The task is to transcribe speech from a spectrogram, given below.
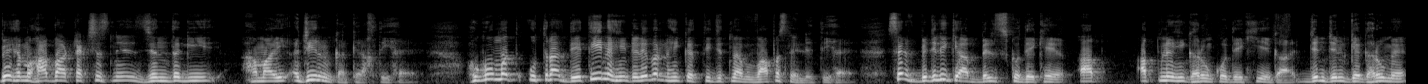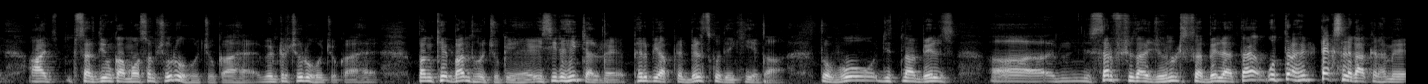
بے محابہ ٹیکسز نے زندگی ہماری اجیرن کر کے رکھتی ہے۔ حکومت اتنا دیتی نہیں ڈیلیور نہیں کرتی جتنا واپس لے لیتی ہے۔ صرف بجلی کے آپ بلز کو دیکھیں، آپ اپنے ہی گھروں کو دیکھیے گا۔ جن جن کے گھروں میں آج سردیوں کا موسم شروع ہو چکا ہے، ونٹر شروع ہو چکا ہے، پنکھے بند ہو چکے ہیں اسی نہیں چل رہے، پھر بھی اپنے بلز کو دیکھیے گا۔ تو وہ جتنا بلز صرف شدہ یونٹس کا بل آتا ہے، اتنا ہی ٹیکس لگا کر ہمیں،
